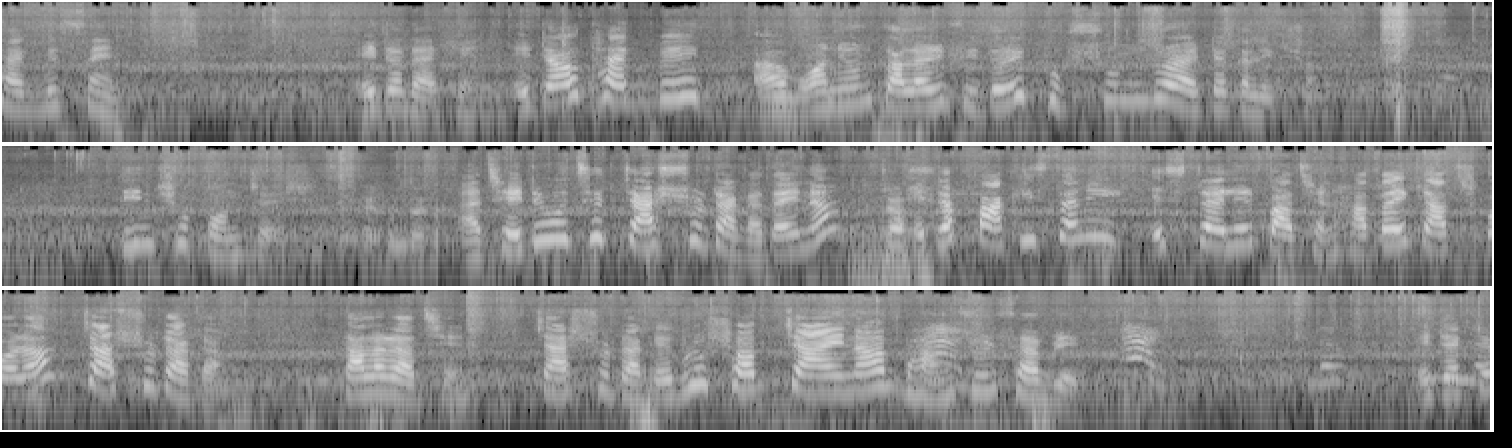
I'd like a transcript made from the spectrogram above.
থাকবে সেম। এটা দেখেন এটাও থাকবে অনিয়ন কালারের ভিতরে খুব সুন্দর একটা কালেকশন। তিনশো পঞ্চাশ। আচ্ছা এটা হচ্ছে চারশো টাকা তাই না? 400 এটা পাকিস্তানি স্টাইলের পাচ্ছেন। হাতায় কাজ করা চারশো টাকা। কালার আছে চারশো টাকা। এগুলো সব চায়না ভাঙচুর ফ্যাব্রিক এটা একটা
